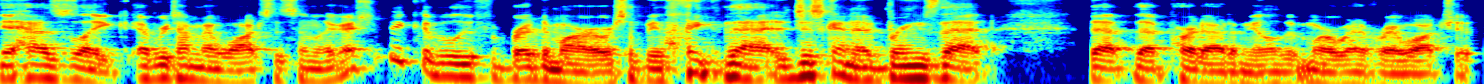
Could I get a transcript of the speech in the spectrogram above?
it has like every time I watch this, I'm like, I should make a loaf of bread tomorrow or something like that. It just kind of brings that that that part out of me a little bit more whenever I watch it.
